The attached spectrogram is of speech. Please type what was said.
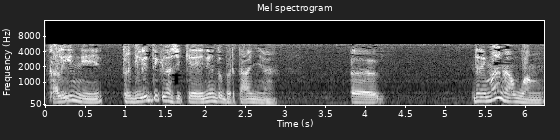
Kali ini tergelitiklah si kiai ini untuk bertanya, e, dari mana uang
